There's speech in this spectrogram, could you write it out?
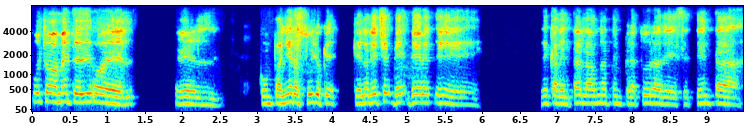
últimamente dijo el, compañero suyo que, la leche debe de, calentarla a una temperatura de 70,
